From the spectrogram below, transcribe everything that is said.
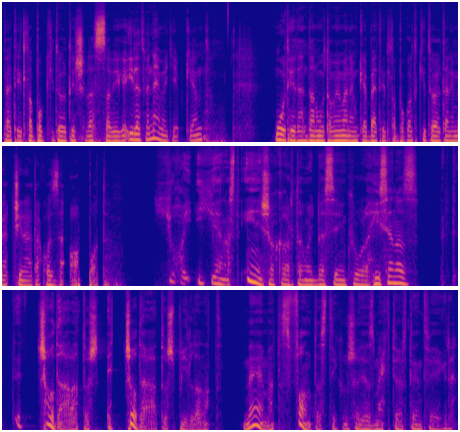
betétlapok kitöltése lesz a vége, illetve nem egyébként, Múlt héten tanultam, hogy már nem kell betétlapokat kitölteni, mert csináltak hozzá appot. Jaj, igen, azt én is akartam, hogy beszéljünk róla, hiszen az egy csodálatos, egy csodálatos pillanat. Nem, hát az fantasztikus, hogy ez megtörtént végre.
